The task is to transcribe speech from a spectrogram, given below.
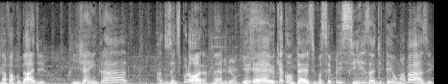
na faculdade e já entra a 200 por hora, né? Milhão. E, é, e o que acontece? Você precisa de ter uma base,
